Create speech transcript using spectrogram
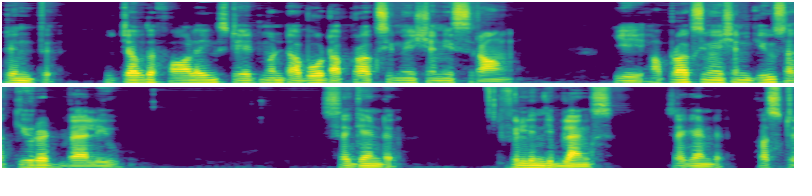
10th. Which of the following statement about approximation is wrong? A. Approximation gives accurate value. Second. Fill in the blanks. Second. First.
